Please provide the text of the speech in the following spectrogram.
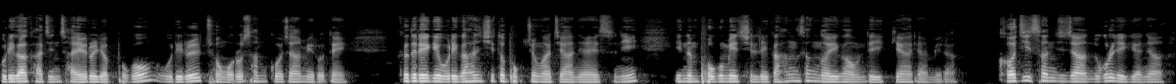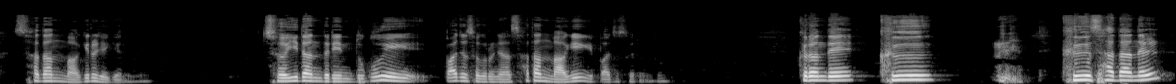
우리가 가진 자유를 엿보고 우리를 종으로 삼고자 함이로되 그들에게 우리가 한시도 복종하지 아니하였으니 이는 복음의 진리가 항상 너희 가운데 있게 하려 함이라. 거짓 선지자 누구를 얘기하냐? 사단 마귀를 얘기하는 거예요. 저 이단들이 누구에 빠져서 그러냐? 사단 마귀에게 빠져서 그런 거예요. 그런데 그, 그 사단을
